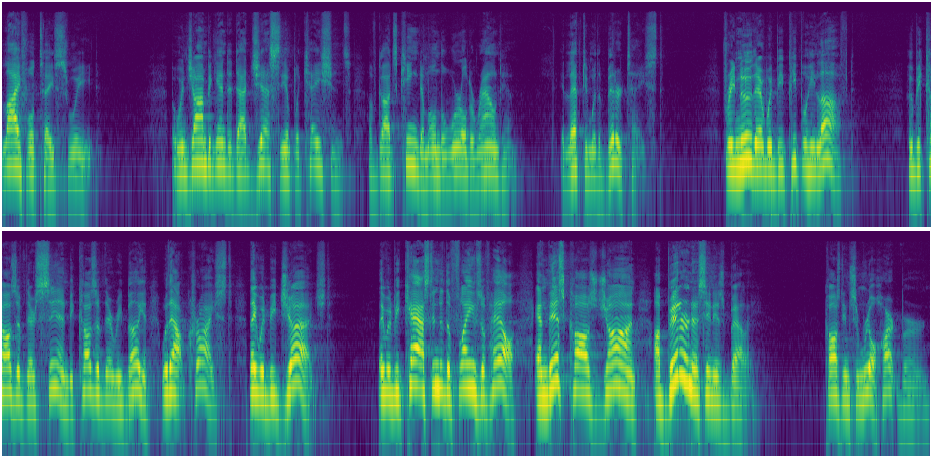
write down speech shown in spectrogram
life will taste sweet. But when John began to digest the implications of God's kingdom on the world around him, it left him with a bitter taste. For he knew there would be people he loved who, because of their sin, because of their rebellion, without Christ, they would be judged. They would be cast into the flames of hell. And this caused John a bitterness in his belly, caused him some real heartburn,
